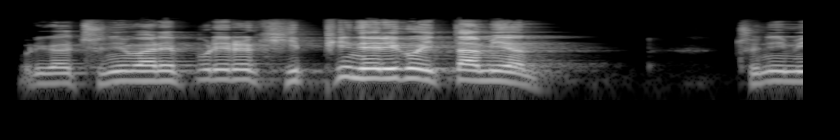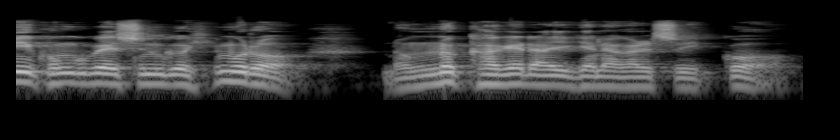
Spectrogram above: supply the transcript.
우리가 주님 안에 뿌리를 깊이 내리고 있다면 주님이 공급해 주신 그 힘으로 넉넉하게 다 이겨나갈 수 있고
